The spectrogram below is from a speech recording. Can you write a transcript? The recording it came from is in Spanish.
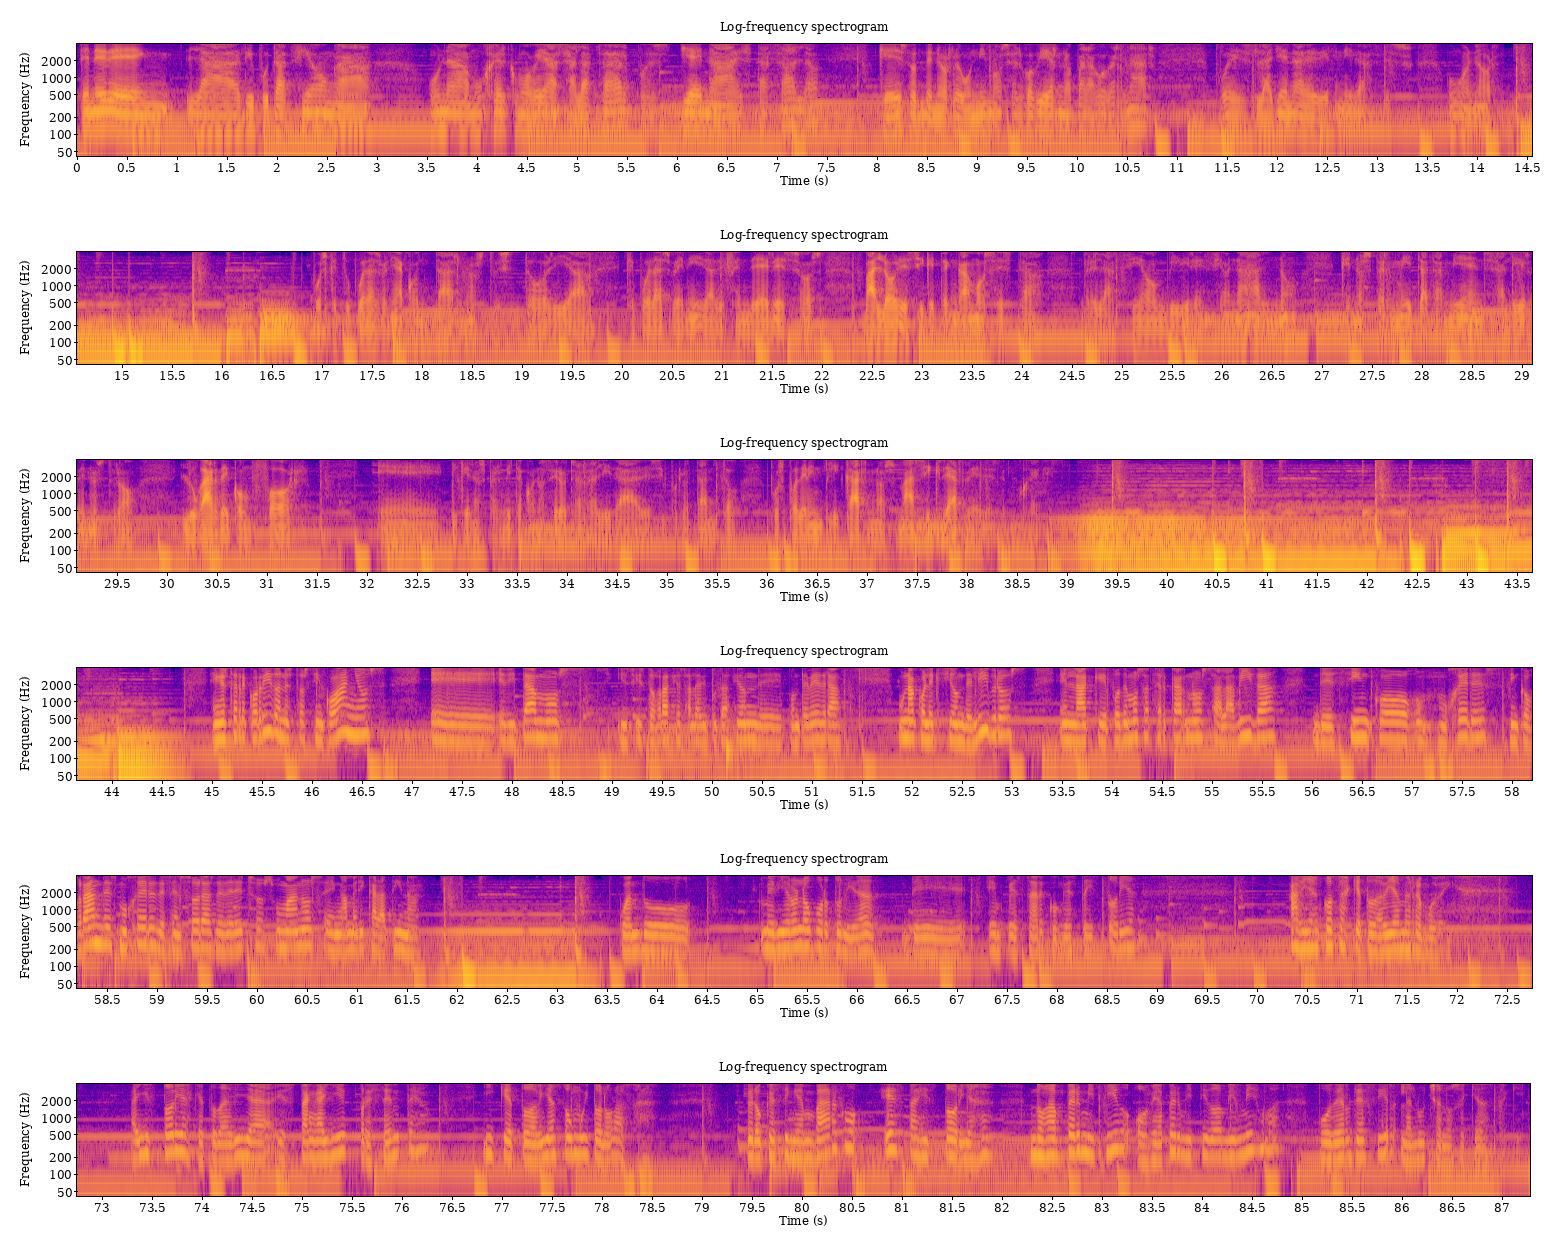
tener en la Diputación a una mujer como Bea Salazar, pues llena esta sala, que es donde nos reunimos el gobierno para gobernar, pues la llena de dignidad, es un honor. Pues que tú puedas venir a contarnos tu historia, que puedas venir a defender esos valores y que tengamos esta relación bidireccional, ¿no? Que nos permita también salir de nuestro lugar de confort eh, y que nos permita conocer otras realidades y por lo tanto pues poder implicarnos más y crear redes de mujeres. En este recorrido, en estos cinco años, eh, editamos, insisto, gracias a la Diputación de Pontevedra, una colección de libros en la que podemos acercarnos a la vida de cinco mujeres, cinco grandes mujeres defensoras de derechos humanos en América Latina. Cuando me dieron la oportunidad de empezar con esta historia, habían cosas que todavía me remueven. Hay historias que todavía están allí presentes y que todavía son muy dolorosas pero que sin embargo estas historias nos han permitido, o me ha permitido a mí misma, poder decir la lucha no se queda hasta aquí.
